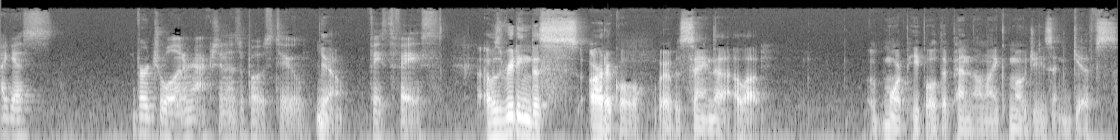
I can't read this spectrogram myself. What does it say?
i guess virtual interaction as opposed to yeah. face to face I was reading this article where it was saying that a lot more people depend on like emojis and gifs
